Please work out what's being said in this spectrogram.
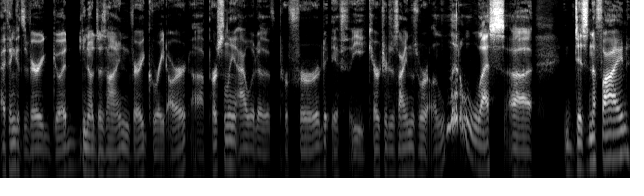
I think it's very good, you know, design, very great art. Uh, personally, I would have preferred if the character designs were a little less uh, Disneyfied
